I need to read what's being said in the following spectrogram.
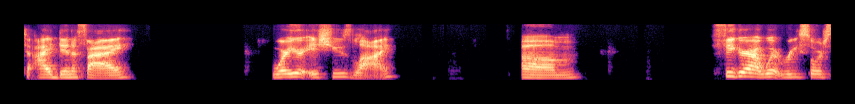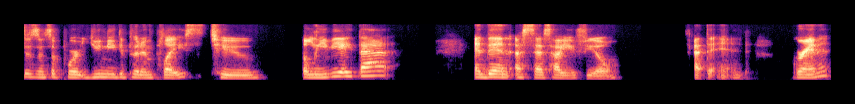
to identify where your issues lie. Um figure out what resources and support you need to put in place to alleviate that and then assess how you feel at the end. Granted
